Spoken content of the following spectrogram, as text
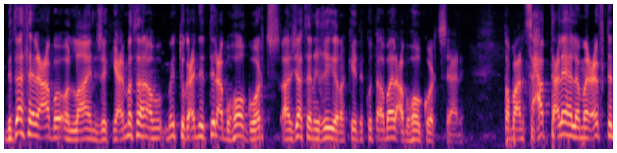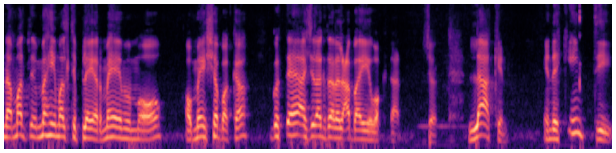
بالذات الألعاب اونلاين زي يعني مثلا أنتوا قاعدين تلعبوا هوجورتس أنا جاتني غيرة كذا كنت ابى ألعب هوجورتس يعني. طبعا سحبت عليها لما عرفت إنها ما هي multiplayer ما هي ام أو أو ما هي شبكة. قلت إيه أجل أقدر العبها أي وقت ثاني لكن إنك أنت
